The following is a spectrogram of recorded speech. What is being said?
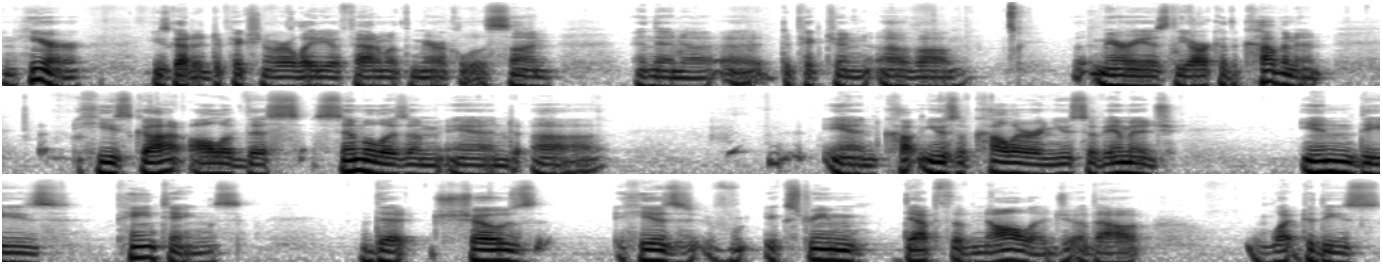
in here, he's got a depiction of Our Lady of Fatima with the Miracle of the Sun, and then a, a depiction of um, Mary as the Ark of the Covenant. He's got all of this symbolism and uh, and co- use of color and use of image in these paintings that shows his extreme depth of knowledge about what do these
